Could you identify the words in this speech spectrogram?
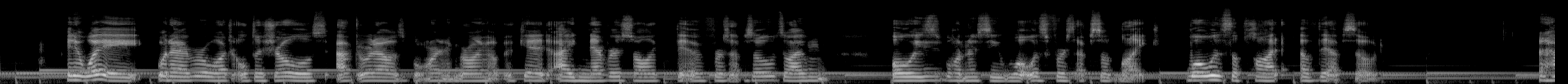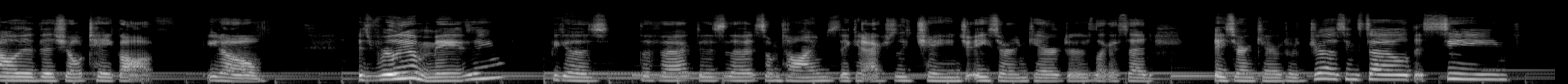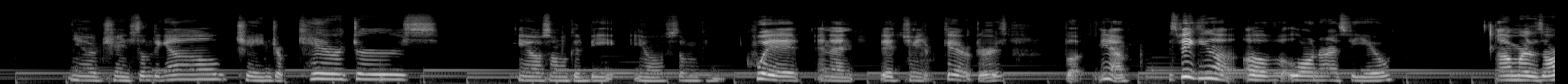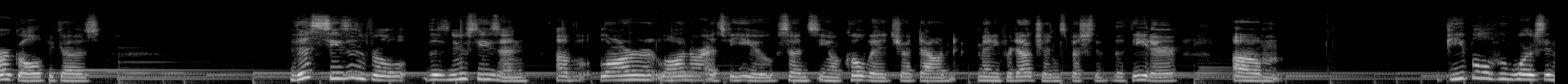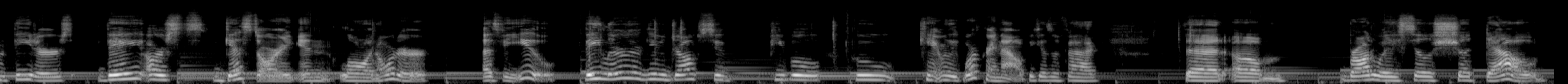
in a way, when I watch older shows after when I was born and growing up a kid, I never saw like the first episode. So I'm always want to see what was first episode like. What was the plot of the episode? And how did the show take off? You know, it's really amazing because the fact is that sometimes they can actually change a certain character's, like I said, a certain character's dressing style, the scene, you know, change something out, change up characters. You know, someone could be, you know, someone can quit and then they change up characters. But, yeah. Speaking of, of Law and Order SVU, um, read this article because this season for this new season of Law, Law and Order SVU, since you know COVID shut down many productions, especially the theater, um, people who works in theaters they are guest starring in Law and Order SVU. They literally are giving jobs to people who can't really work right now because of the fact that um, Broadway still shut down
